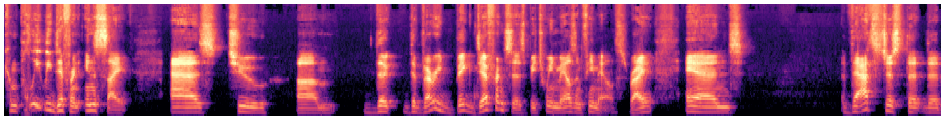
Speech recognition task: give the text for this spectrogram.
completely different insight as to um, the the very big differences between males and females, right? And that's just the the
